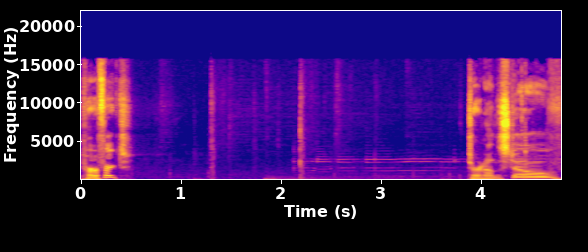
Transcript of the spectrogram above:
Perfect. Turn on the stove.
